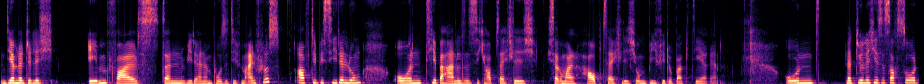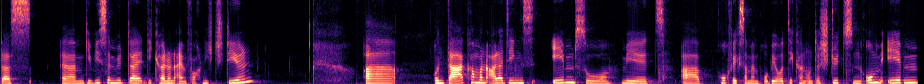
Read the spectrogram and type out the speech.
Und die haben natürlich ebenfalls dann wieder einen positiven Einfluss auf die Besiedelung. Und hierbei handelt es sich hauptsächlich, ich sage mal hauptsächlich um Bifidobakterien. Und natürlich ist es auch so, dass ähm, gewisse Mütter, die können einfach nicht stillen. Äh, und da kann man allerdings ebenso mit äh, hochwirksamen Probiotikern unterstützen, um eben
